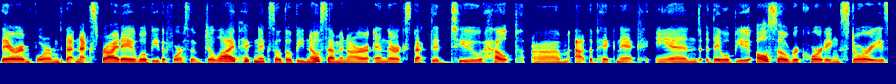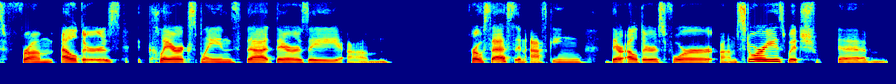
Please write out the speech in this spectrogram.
they're informed that next Friday will be the 4th of July picnic. So there'll be no seminar, and they're expected to help um, at the picnic. And they will be also recording stories from elders. Claire explains that there's a um, process in asking their elders for um, stories, which um,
